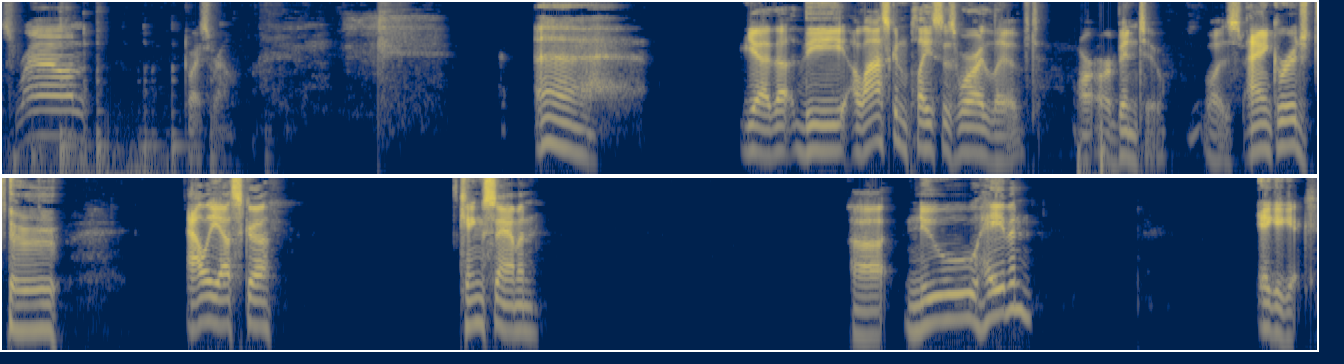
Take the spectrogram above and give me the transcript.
Once round, twice round. Uh, yeah, the the Alaskan places where I lived or, or been to was Anchorage, duh, King Salmon, uh, New Haven, Egegik.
